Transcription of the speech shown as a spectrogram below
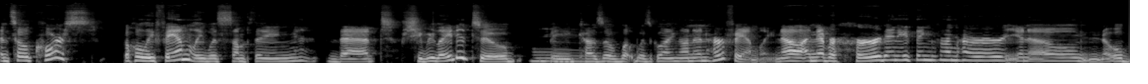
And so, of course, the Holy Family was something that she related to mm. because of what was going on in her family. Now, I never heard anything from her, you know, no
